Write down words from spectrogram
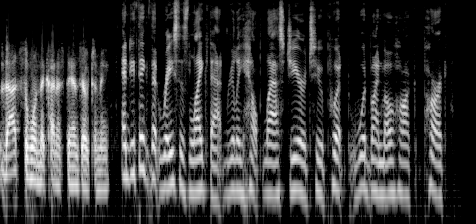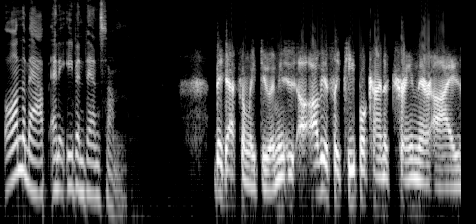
that's the one that kind of stands out to me. And do you think that races like that really helped last year to put Woodbine Mohawk Park on the map and even then some? They definitely do. I mean, obviously, people kind of train their eyes,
